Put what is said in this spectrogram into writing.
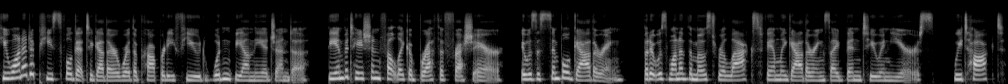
He wanted a peaceful get together where the property feud wouldn't be on the agenda. The invitation felt like a breath of fresh air. It was a simple gathering, but it was one of the most relaxed family gatherings I'd been to in years. We talked,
